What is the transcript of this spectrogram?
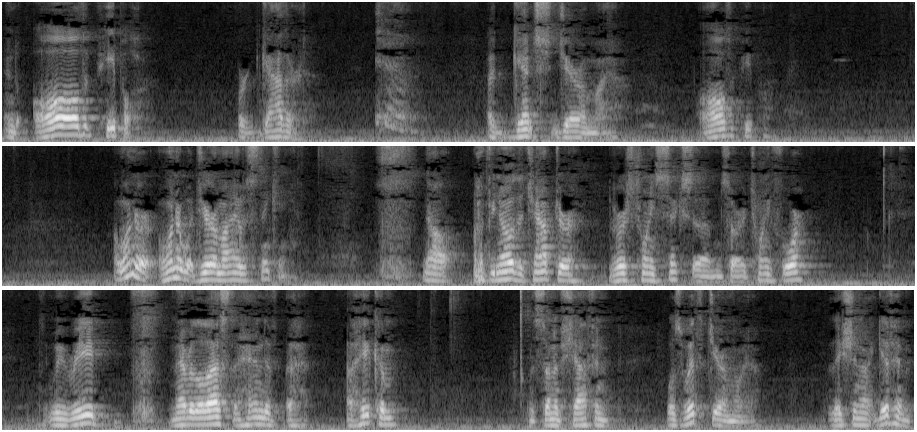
And all the people were gathered against Jeremiah. All the people. I wonder, I wonder what Jeremiah was thinking. Now, if you know the chapter, verse 26, um, sorry, 24, we read, Nevertheless, the hand of Ahikam, the son of Shaphan, was with Jeremiah. They should not give him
